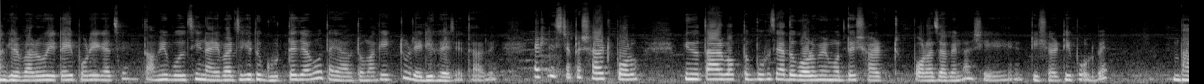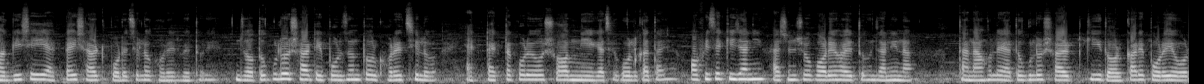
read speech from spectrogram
আগের বারও এটাই পরে গেছে। তো আমি বলছি, না, এবার যেহেতু ঘুরতে যাব, তাই তোমাকে একটু রেডি হয়ে যেতে হবে। অ্যাটলিস্ট একটা শার্ট পরো। কিন্তু তার বক্তব্য হচ্ছে, এত গরমের মধ্যে শার্ট পরা যাবে না, সে টি শার্টই পরবে। ভাগ্যে সেই একটাই শার্ট পরেছিল ঘরের ভেতরে। যতগুলো শার্ট এ পর্যন্ত ওর ঘরে ছিল, একটা একটা করে ও সব নিয়ে গেছে কলকাতায়। অফিসে কি জানি ফ্যাশন শো করে হয়তো, জানি না। তা না হলে এতগুলো শার্ট কি দরকারে পরে ওর?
